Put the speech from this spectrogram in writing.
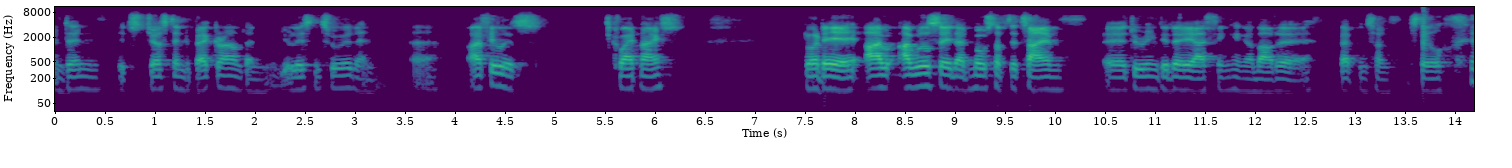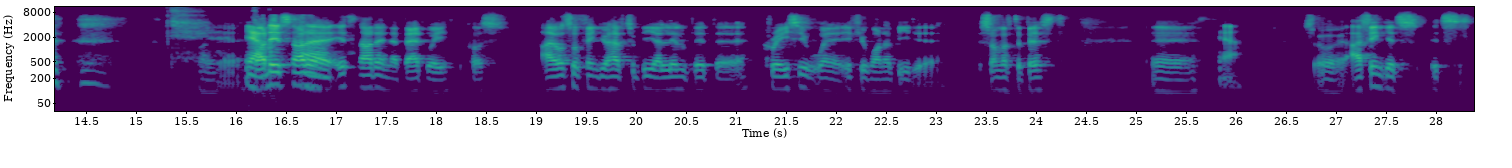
and then it's just in the background and you listen to it and uh, I feel it's it's quite nice. But uh, I I will say that most of the time uh, during the day I'm thinking about uh, badminton still. but, uh, yeah, but it's not a uh, it's not in a bad way because I also think you have to be a little bit uh, crazy when if you want to be the, some of the best. yeah. So I think it's it's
